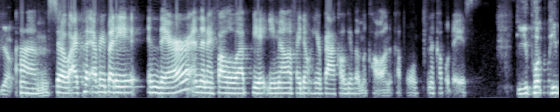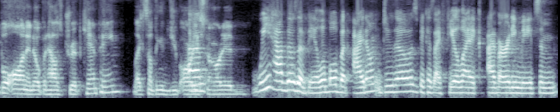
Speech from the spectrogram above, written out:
Yep. Um, so I put everybody in there, and then I follow up via email. If I don't hear back, I'll give them a call in a couple in a couple days. Do you put people on an open house drip campaign, like something that you've already um, started? We have those available, but I don't do those because I feel like I've already made some.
